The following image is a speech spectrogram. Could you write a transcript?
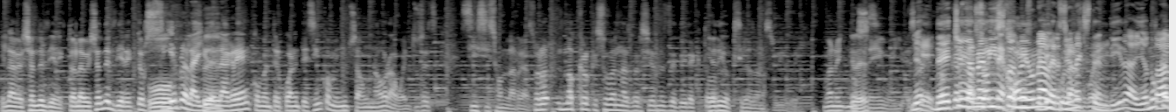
y la versión del director. La versión del director Uf, siempre la, sí. le agregan como entre 45 minutos a una hora, güey. Entonces, sí, sí son largas. Pero no creo que suban las versiones de director. Yo digo que sí las van a subir, güey. Bueno, no ¿Crees? sé, güey. Es Yo- que de hecho, creo, yo no he visto ni una versión extendida. Yo Nunca todas he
